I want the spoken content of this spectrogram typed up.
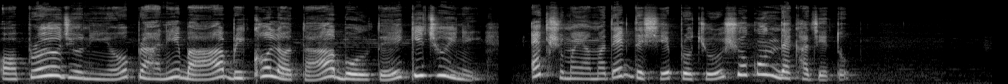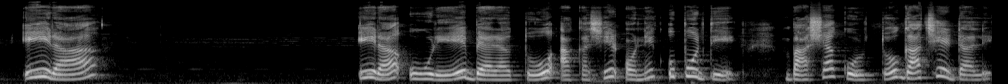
অপ্রয়োজনীয় প্রাণী বা বৃক্ষলতা বলতে কিছুই নেই। এক সময় আমাদের দেশে প্রচুর শকুন দেখা যেত। এরা এরা উড়ে, বেড়াতো আকাশের অনেক উপর দিয়ে। বাসা করত গাছের ডালে।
